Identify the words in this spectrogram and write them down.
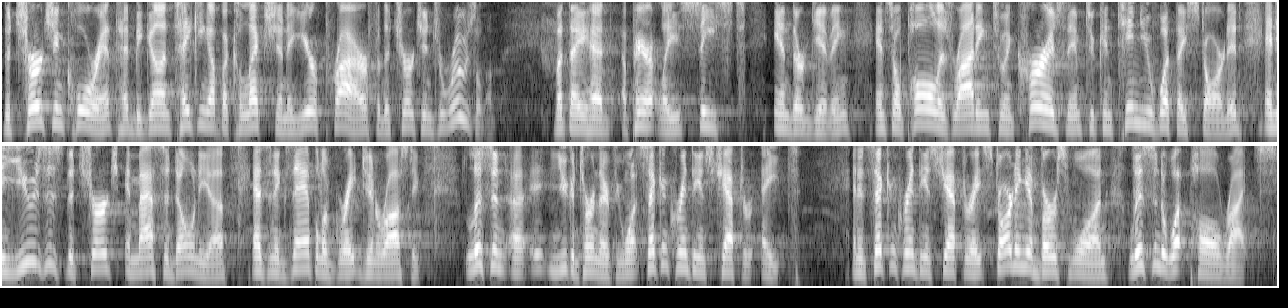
The church in Corinth had begun taking up a collection a year prior for the church in Jerusalem, but they had apparently ceased in their giving. And so Paul is writing to encourage them to continue what they started, and he uses the church in Macedonia as an example of great generosity. Listen, uh, you can turn there if you want. 2 Corinthians chapter 8. And in 2 Corinthians chapter 8, starting in verse 1, listen to what Paul writes.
